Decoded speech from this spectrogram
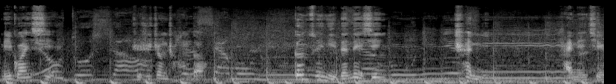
没关系，只是正常的。跟随你的内心，趁你还年轻。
